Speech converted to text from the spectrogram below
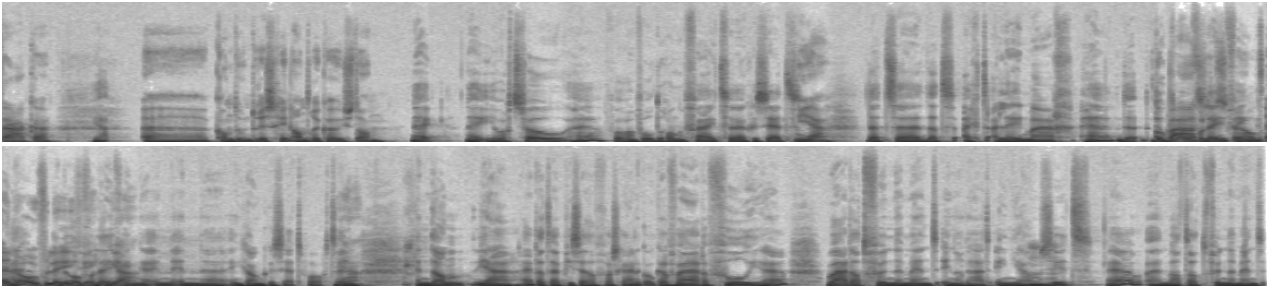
taken ja. uh, kan doen. Er is geen andere keus dan. Nee, nee je wordt zo hè, voor een voldrongen feit uh, gezet. Ja. Dat, uh, dat echt alleen maar hè, de, de, ook de overleving, en hè, de overleving, en de overleving ja. in, in, in gang gezet wordt. En, ja. en dan, ja, hè, dat heb je zelf waarschijnlijk ook ervaren, voel je waar dat fundament inderdaad in jou Mhm. zit. Hè, en wat dat fundament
